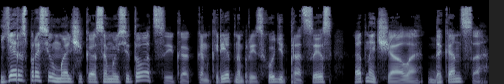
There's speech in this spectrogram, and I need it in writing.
Я расспросил мальчика о самой ситуации, как конкретно происходит процесс от начала до конца.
